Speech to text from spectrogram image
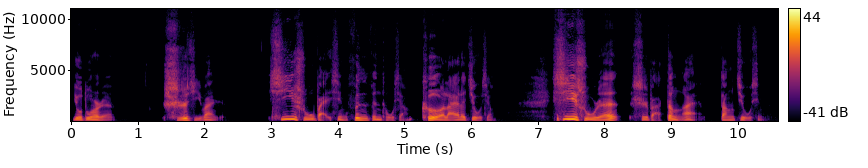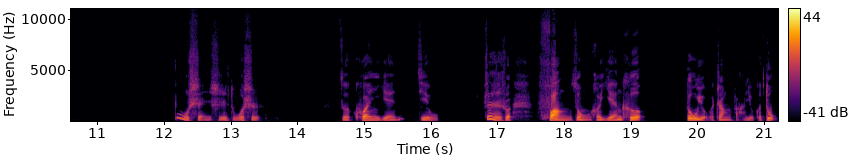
有多少人？十几万人。西蜀百姓纷纷投降，可来了救星。西蜀人是把邓艾当救星的，不审时度势，则宽严皆无。这是说放纵和严苛都有个章法，有个度。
